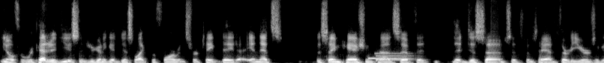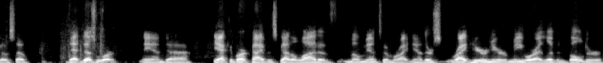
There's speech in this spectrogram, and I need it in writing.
you know, for repetitive uses, you're going to get disk-like performance for tape data, and that's the same caching concept that that disk subsystems had 30 years ago. So that does work, and uh, the Active Archive has got a lot of momentum right now. There's right here near me where I live in Boulder,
